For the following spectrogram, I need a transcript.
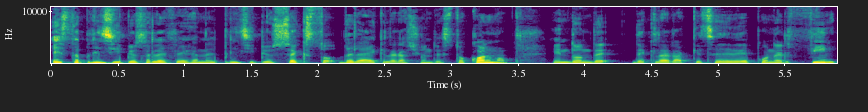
Este principio se refleja en el principio sexto de la Declaración de Estocolmo, en donde declara que se debe poner fin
